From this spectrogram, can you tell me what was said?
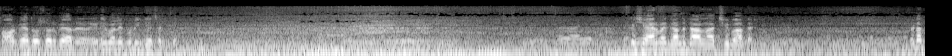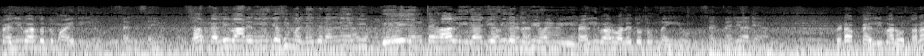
सौ रुपया दो सौ रुपया रेड़े वाले को नहीं दे सकते कि शहर में गंद डालना अच्छी बात है बेटा पहली बार तो तुम आए नहीं हो ਸਭ ਪਹਿਲੀ ਵਾਰ ਨਹੀਂ ਹੈ ਜੀ ਅਸੀਂ ਮੁਹੱਲੇ 'ਚ ਰਹਿੰਦੇ ਹਾਂ ਜੀ ਬੇਇੰਤਹਾ ਲੀਰਾ ਜੀ ਅਸੀਂ ਤਾਂ ਦੁਖੀ ਹੋਏ ਹੋਏ ਹਾਂ पहली बार वाले तो तुम नहीं हो ਸਰ ਪਹਿਲੀ ਵਾਰ ਆ बेटा पहली बार होता ना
